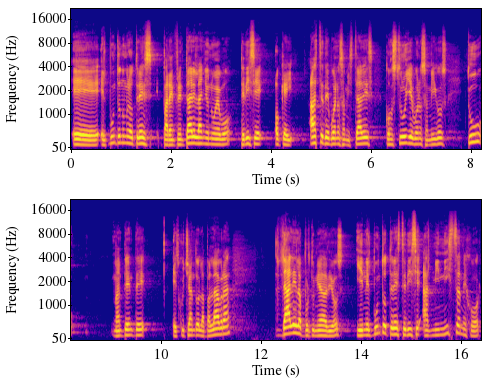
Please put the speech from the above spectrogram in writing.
eh, el punto número tres, para enfrentar el año nuevo, te dice, ok, hazte de buenas amistades, construye buenos amigos, tú mantente escuchando la palabra, dale la oportunidad a Dios y en el punto tres te dice, administra mejor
